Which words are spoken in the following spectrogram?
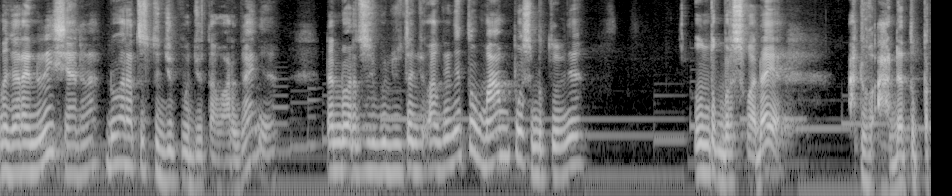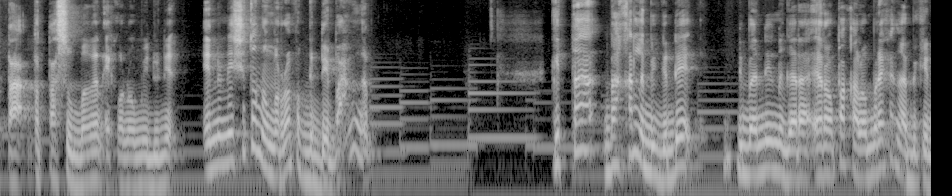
negara Indonesia adalah 270 juta warganya dan 270 juta warganya tuh mampu sebetulnya untuk berswadaya. Aduh ada tuh peta peta sumbangan ekonomi dunia. Indonesia tuh nomor berapa gede banget kita bahkan lebih gede dibanding negara Eropa kalau mereka nggak bikin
